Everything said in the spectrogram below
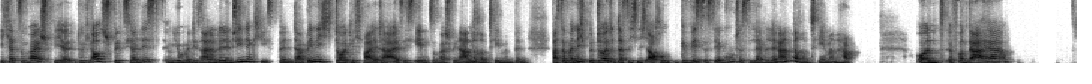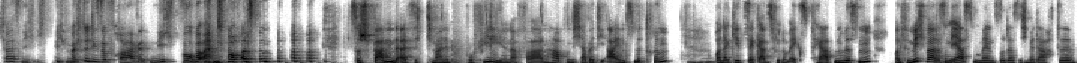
ich ja zum Beispiel durchaus Spezialist im Human Design und in den Gene Keys bin. Da bin ich deutlich weiter, als ich es eben zum Beispiel in anderen Themen bin. Was aber nicht bedeutet, dass ich nicht auch ein gewisses, sehr gutes Level in anderen Themen habe. Und von daher ich weiß nicht, ich, ich möchte diese Frage nicht so beantworten. so spannend, als ich meine Profillinien erfahren habe und ich habe die Eins mit drin mhm. und da geht es ja ganz viel um Expertenwissen und für mich war das im ersten Moment so, dass ich mir dachte,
